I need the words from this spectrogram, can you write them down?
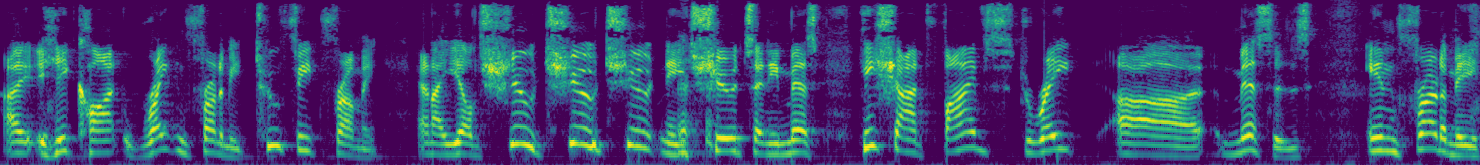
I, he caught right in front of me, two feet from me, and I yelled, "Shoot, shoot, shoot!" And he shoots, and he missed. He shot five straight uh, misses in front of me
